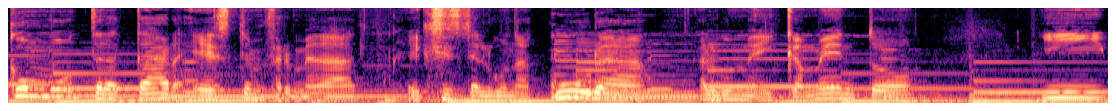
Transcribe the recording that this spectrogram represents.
¿cómo tratar esta enfermedad? ¿Existe alguna cura? ¿Algún medicamento? Y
